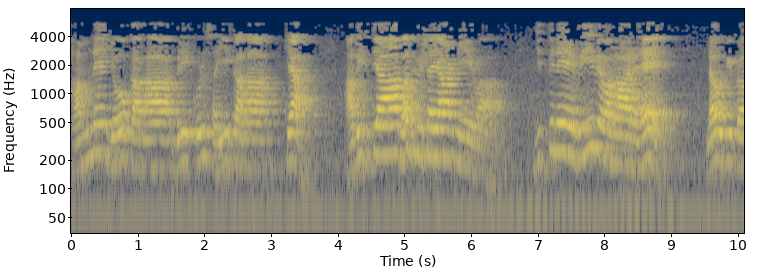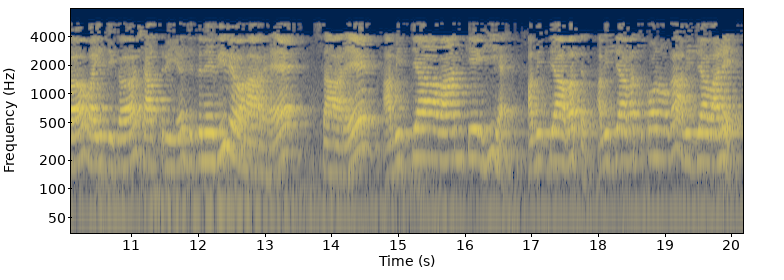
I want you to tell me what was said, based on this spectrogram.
हमने जो कहा, बिल्कुल सही कहा क्या? अविद्यावत विषयाण्यव। जितने भी व्यवहार है, लौकिक, वैदिक, शास्त्रीय, जितने भी व्यवहार है, सारे अविद्यावान के ही है। अविद्यावत। अविद्यावत कौन होगा? अविद्या वाले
